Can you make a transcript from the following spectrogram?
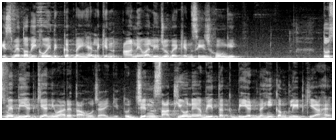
इसमें तो अभी कोई दिक्कत नहीं है, लेकिन आने वाली जो वैकेंसीज होंगी तो उसमें बीएड की अनिवार्यता हो जाएगी। तो जिन साथियों ने अभी तक बीएड नहीं कंप्लीट किया है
